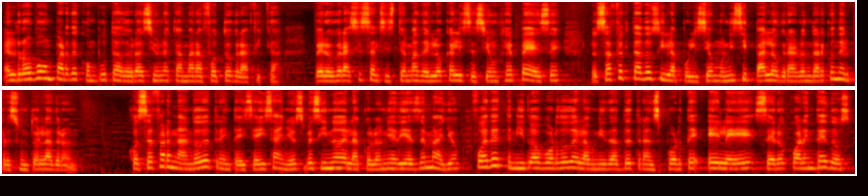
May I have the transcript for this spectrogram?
el robo a un par de computadoras y una cámara fotográfica, pero gracias al sistema de localización GPS, los afectados y la policía municipal lograron dar con el presunto ladrón. José Fernando, de 36 años, vecino de la colonia 10 de Mayo, fue detenido a bordo de la unidad de transporte LE 042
